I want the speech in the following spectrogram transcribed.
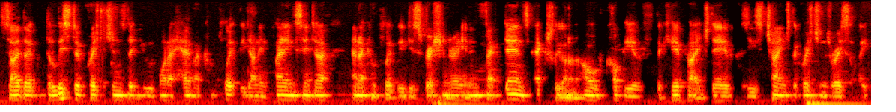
So the, the list of questions that you would want to have are completely done in Planning Centre and are completely discretionary. And in fact, Dan's actually on an old copy of the care page there because he's changed the questions recently.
